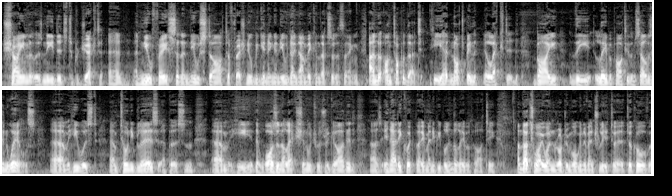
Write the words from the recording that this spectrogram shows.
shine that was needed to project a, a, new face and a new start, a fresh new beginning, a new dynamic, and that sort of thing. And on top of that, he had not been elected by the Labour Party themselves in Wales. Um, he was um, Tony Blair's uh, person. Um, he, there was an election which was regarded as inadequate by many people in the Labour Party. And that's why when Rhodri Morgan eventually t- took over,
